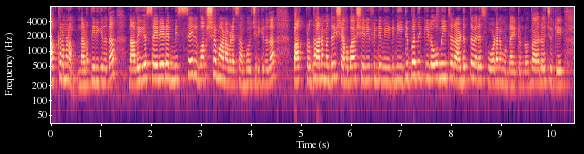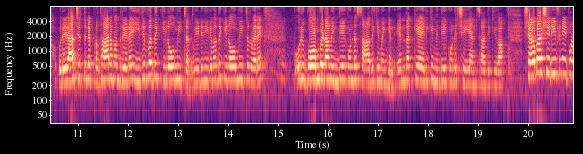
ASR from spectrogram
ആക്രമണം നടത്തിയിരിക്കുന്നത്. നാവികസേനയുടെ മിസൈൽ വർഷമാണ് അവിടെ സംഭവിച്ചിരിക്കുന്നത്. പാക് പ്രധാനമന്ത്രി ഷഹബാസ് ഷെരീഫിന്റെ വീടിന്റെ ഇരുപത് കിലോമീറ്റർ അടുത്ത് വരെ സ്ഫോടനം ഉണ്ടായിട്ടുണ്ട്. ഒന്ന് ആലോചിച്ച് നോക്കിയേ. ഒരു രാജ്യത്തിന്റെ പ്രധാനമന്ത്രിയുടെ ഇരുപത് കിലോമീറ്റർ വീടിന് ഇരുപത് കിലോമീറ്റർ വരെ ഒരു ബോംബിടാൻ ഇന്ത്യയെ കൊണ്ട് സാധിക്കുമെങ്കിൽ എന്തൊക്കെയായിരിക്കും ഇന്ത്യയെ കൊണ്ട് ചെയ്യാൻ സാധിക്കുക? ഷഹബാസ് ഷെരീഫിനെ ഇപ്പോൾ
